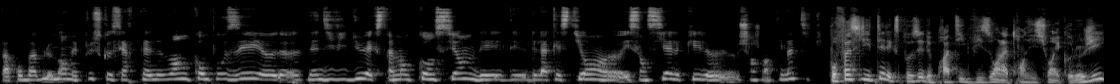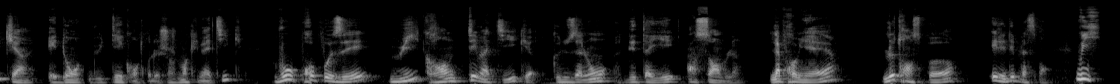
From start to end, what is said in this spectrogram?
pas probablement, mais plus que certainement composées euh, d'individus extrêmement conscients de la question essentielle qu'est le changement climatique. Pour faciliter l'exposé de pratiques visant à la transition écologique et donc lutter contre le changement climatique, vous proposez huit grandes thématiques que nous allons détailler ensemble. La première, le transport et les déplacements. Oui.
